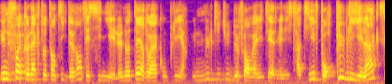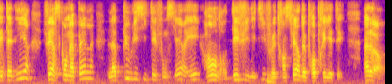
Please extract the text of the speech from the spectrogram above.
Une fois que l'acte authentique de vente est signé, le notaire doit accomplir une multitude de formalités administratives pour publier l'acte, c'est-à-dire faire ce qu'on appelle la publicité foncière et rendre définitif le transfert de propriété. Alors,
